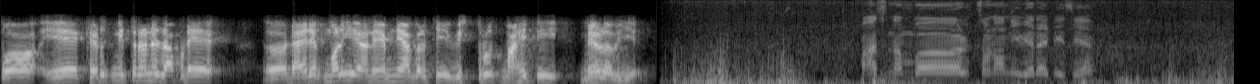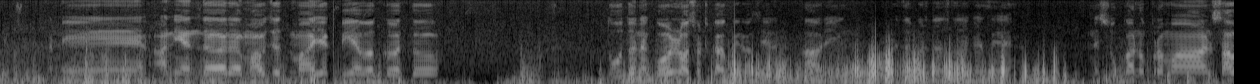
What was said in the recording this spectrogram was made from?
તો એ ખેડૂત મિત્રને જ આપણે ડાયરેક્ટ મળીએ અને એમની આગળથી વિસ્તૃત માહિતી મેળવીએ. પાંચ નંબર ચણાની વેરાયટી છે. અને આની અંદર માવજતમાં એક બે વખત દૂધ અને ગોળનો છંટકાવ કર્યો છે. ફ્લાવરિંગ જબરદસ્ત લાગે છે. અને સૂકાનું પ્રમાણ સાવ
